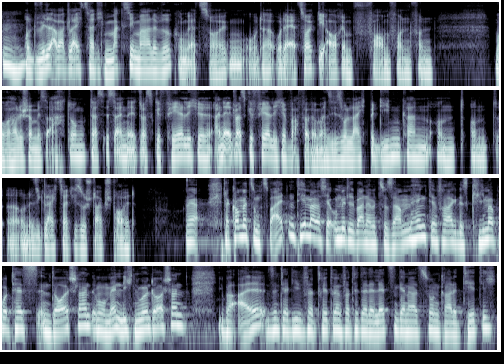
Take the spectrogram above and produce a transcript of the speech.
mhm. und will aber gleichzeitig maximale Wirkung erzeugen oder, oder erzeugt die auch in Form von, von moralischer Missachtung. Das ist eine etwas gefährliche, eine etwas gefährliche Waffe, wenn man sie so leicht bedienen kann und, und, äh, und wenn sie gleichzeitig so stark streut. Ja, da kommen wir zum zweiten Thema, das ja unmittelbar damit zusammenhängt, der Frage des Klimaprotests in Deutschland. Im Moment nicht nur in Deutschland, überall sind ja die Vertreterinnen und Vertreter der letzten Generation gerade tätig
